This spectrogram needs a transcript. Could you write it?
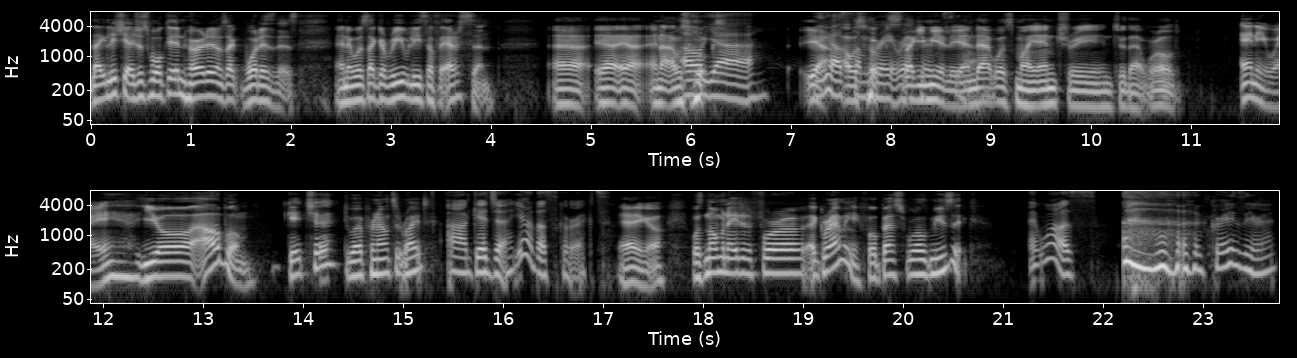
like literally, I just walked in, heard it, and I was like, what is this? And it was like a re-release of Ersen. Uh, yeah, yeah, and I was oh hooked. yeah, yeah, He has I was some hooked great like records, immediately, and that was my entry into that world. Anyway, your album, Gece, do I pronounce it right? uh, Gece. Yeah, that's correct. There you go. Was nominated for a, a Grammy for Best World Music. It was crazy, right?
